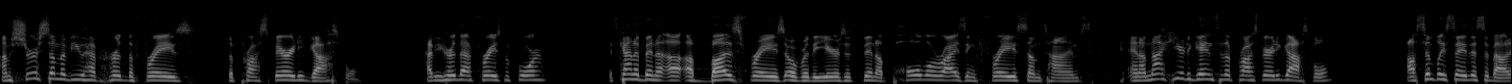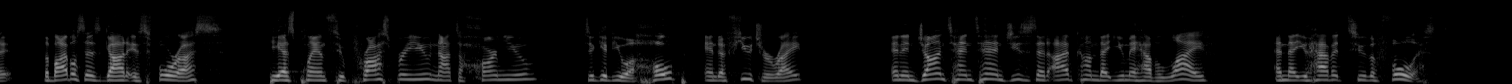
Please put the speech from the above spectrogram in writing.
I'm sure some of you have heard the phrase the prosperity gospel. Have you heard that phrase before? It's kind of been a, a, buzz phrase over the years. It's been a polarizing phrase sometimes. And I'm not here to get into the prosperity gospel. I'll simply say this about it the Bible says God is for us, He has plans to prosper you, not to harm you, to give you a hope and a future, right? And in John 10:10, 10, 10, Jesus said, "I've come that you may have life and that you have it to the fullest."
